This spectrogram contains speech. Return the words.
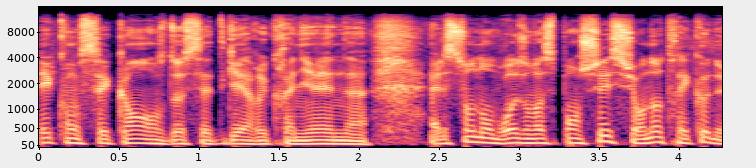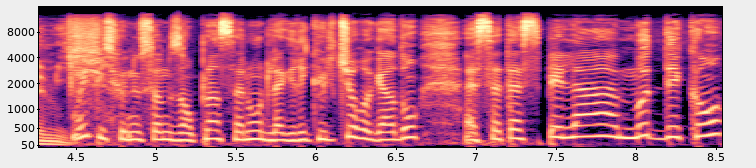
Les conséquences de cette guerre ukrainienne, elles sont nombreuses. On va se pencher sur notre économie. Oui, puisque nous sommes en plein salon de l'agriculture. Regardons cet aspect-là. Mode des camps.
